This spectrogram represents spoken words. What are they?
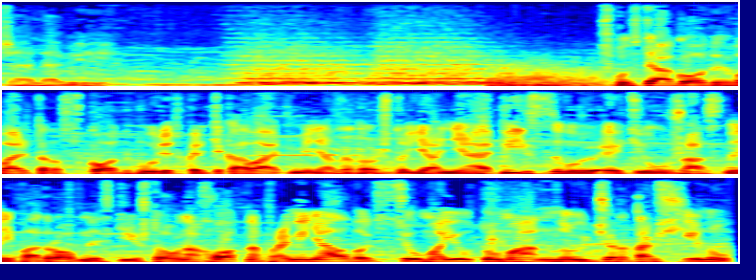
«Саляви». Спустя годы Вальтер Скотт будет критиковать меня за то, что я не описываю эти ужасные подробности и что он охотно променял бы всю мою туманную чертовщину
